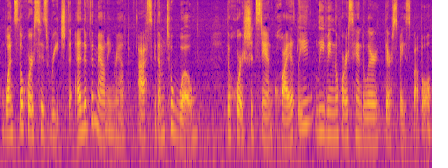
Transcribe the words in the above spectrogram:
Once the horse has reached the end of the mounting ramp, ask them to whoa. The horse should stand quietly, leaving the horse handler their space bubble.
